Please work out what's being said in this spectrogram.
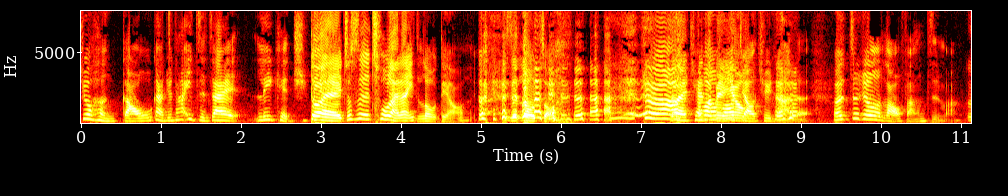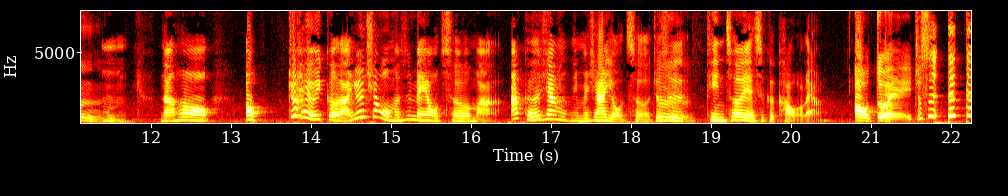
就很高，我感觉它一直在 leakage。对，就是出来但一直漏掉，对，一直漏走。对啊，对，钱都不知道根本没用缴去拿的，而这就是老房子嘛。嗯嗯，然后哦，就还有一个啦，因为像我们是没有车嘛，啊，可是像你们现在有车，就是嗯停车也是个考量。哦，对，就是，但但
